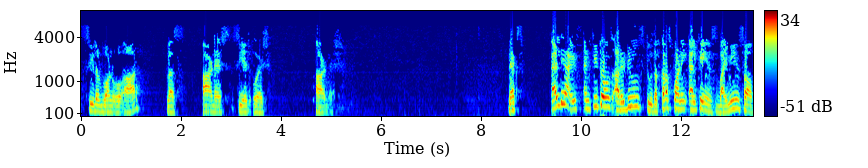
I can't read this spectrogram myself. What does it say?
C double bond O R plus R dash C H O H R dash. Next aldehydes and ketones are reduced to the corresponding alkanes by means of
